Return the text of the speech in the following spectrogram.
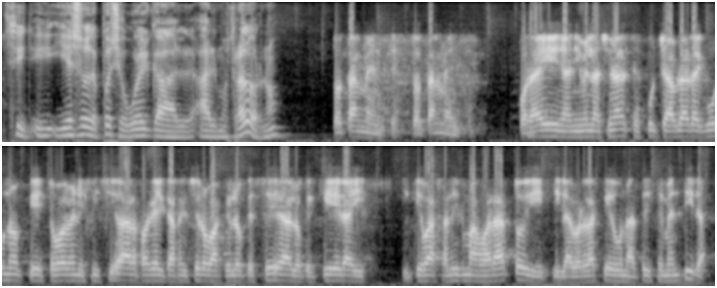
Sí, y, eso después se vuelca al, mostrador, ¿no? Totalmente, totalmente. Por ahí a nivel nacional se escucha hablar alguno que esto va a beneficiar para que el carnicero baje lo que sea, lo que quiera y, y que va a salir más barato y, la verdad que es una triste mentira.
